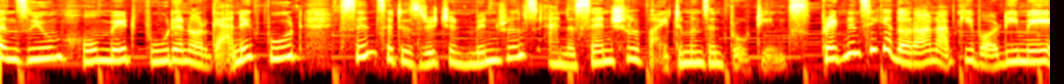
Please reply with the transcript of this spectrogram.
consume homemade food and organic food since it is rich in minerals and essential vitamin and proteins pregnancy के दौरान आपकी बॉडी में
